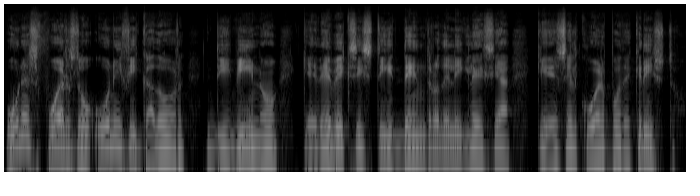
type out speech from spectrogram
un esfuerzo unificador divino que debe existir dentro de la iglesia que es el cuerpo de Cristo.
